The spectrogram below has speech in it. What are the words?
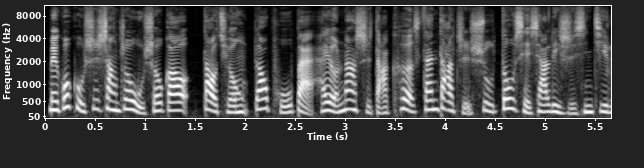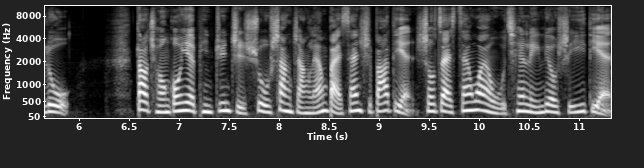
美国股市上周五收高，道琼、标普五百还有纳斯达克三大指数都写下历史新纪录。道琼工业平均指数上涨两百三十八点，收在三万五千零六十一点；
